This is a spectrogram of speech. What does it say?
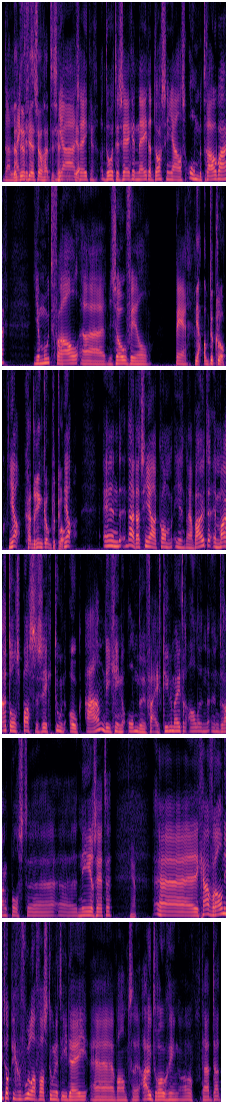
Daar Dat durf het- jij zo hard te zeggen. Ja, zeker. Door te zeggen, nee, dat dorstsignaal is onbetrouwbaar. Je moet vooral eh, zoveel per... Ja, op de klok. Ja, Ga drinken op de klok. ja. En nou, dat signaal kwam eens naar buiten. En marathons pasten zich toen ook aan. Die gingen om de vijf kilometer al een, een drankpost eh, eh, neerzetten. Ja. Eh, ga vooral niet op je gevoel af, was toen het idee. Want uitdroging, oh, dat, dat,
